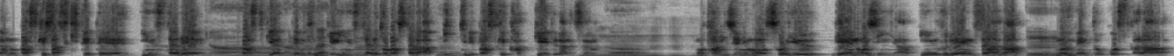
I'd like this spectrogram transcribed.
あの、バスケシャツ着てて、インスタでバスケやってる風景をインスタで飛ばしたら、うん。一気にバスケかっけえってなるんですよ。もう単純にもうそういう芸能人やインフルエンサーがうん。ムーブメントを起こすから、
